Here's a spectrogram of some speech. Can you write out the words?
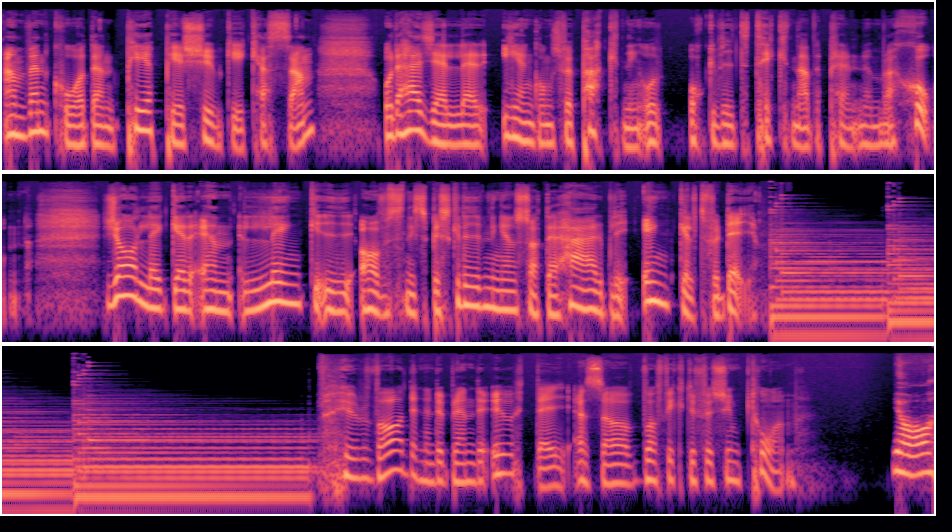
använd koden PP20 i kassan och det här gäller engångsförpackning och och vid tecknad prenumeration. Jag lägger en länk i avsnittsbeskrivningen så att det här blir enkelt för dig. Hur var det när du brände ut dig? Alltså, vad fick du för symptom? Ja,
